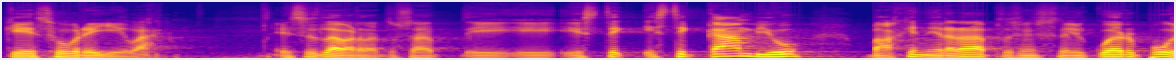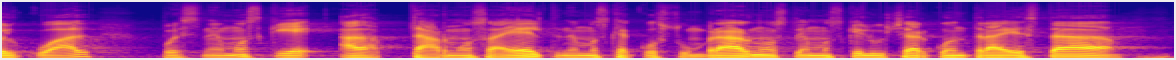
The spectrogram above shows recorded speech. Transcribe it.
que sobrellevar. Esa es la verdad. O sea, eh, eh, este, este cambio va a generar adaptaciones en el cuerpo, el cual pues tenemos que adaptarnos a él, tenemos que acostumbrarnos, tenemos que luchar contra esta,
